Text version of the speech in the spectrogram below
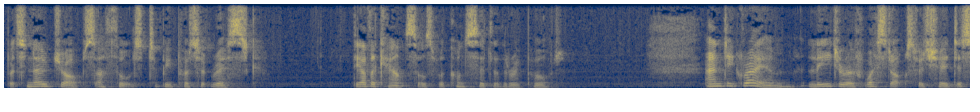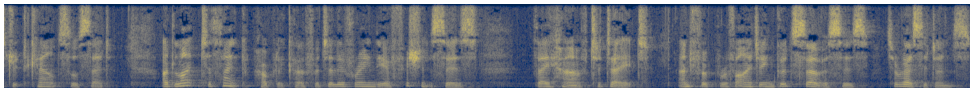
but no jobs are thought to be put at risk. The other councils will consider the report. Andy Graham, leader of West Oxfordshire District Council, said, I'd like to thank Publica for delivering the efficiencies they have to date and for providing good services to residents.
